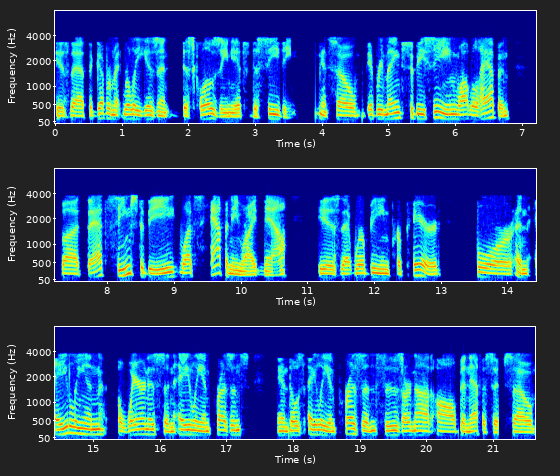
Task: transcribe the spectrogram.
is that the government really isn't disclosing, it's deceiving. And so it remains to be seen what will happen. But that seems to be what's happening right now is that we're being prepared for an alien awareness, an alien presence, and those alien presences are not all beneficent. So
